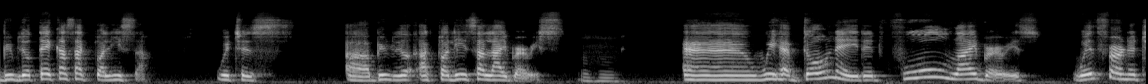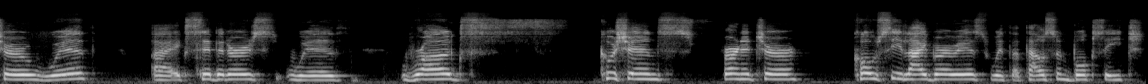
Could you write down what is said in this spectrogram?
Bibliotecas Actualiza, which is uh, Actualiza libraries. Mm-hmm. And we have donated full libraries with furniture, with uh, exhibitors, with rugs, cushions, furniture, cozy libraries with a thousand books each.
